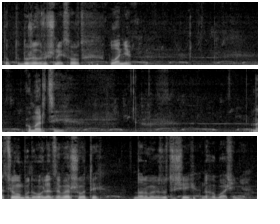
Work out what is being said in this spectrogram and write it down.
Тобто дуже зручний сорт в плані комерції. На цьому буду огляд завершувати. До нових зустрічей, до побачення.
